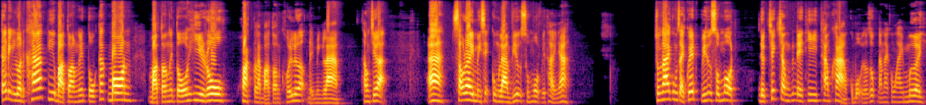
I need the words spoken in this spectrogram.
các định luật khác như bảo toàn nguyên tố carbon, bảo toàn nguyên tố hydro hoặc là bảo toàn khối lượng để mình làm. Xong chưa ạ? À, sau đây mình sẽ cùng làm ví dụ số 1 với thầy nhá. Chúng ta hãy cùng giải quyết ví dụ số 1 được trích trong cái đề thi tham khảo của Bộ Giáo dục năm 2020.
